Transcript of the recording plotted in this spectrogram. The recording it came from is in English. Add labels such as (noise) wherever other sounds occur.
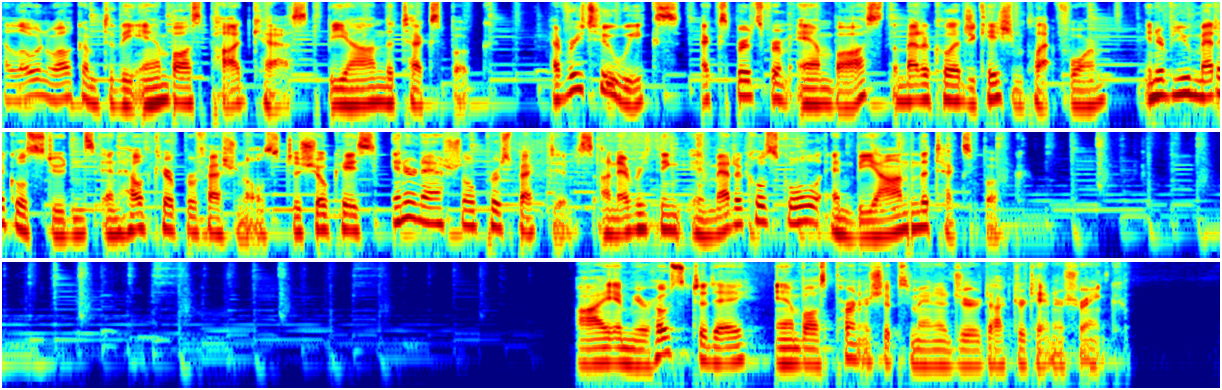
Hello and welcome to the Amboss podcast, Beyond the Textbook. Every two weeks, experts from Amboss, the medical education platform, interview medical students and healthcare professionals to showcase international perspectives on everything in medical school and beyond the textbook. I am your host today, Amboss Partnerships Manager Dr. Tanner Schrank.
